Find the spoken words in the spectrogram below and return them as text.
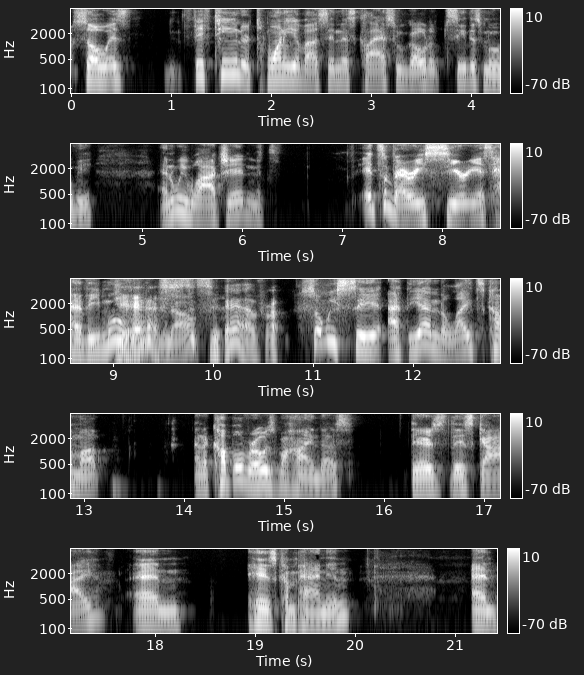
So it's 15 or 20 of us in this class who go to see this movie and we watch it and it's it's a very serious heavy movie, you know? yeah, bro. So we see it at the end, the lights come up, and a couple rows behind us, there's this guy and his companion, and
